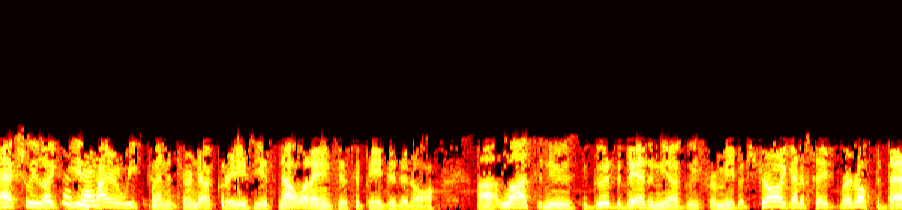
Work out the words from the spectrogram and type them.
actually, like That's the entire week kind of turned out crazy. It's not what I anticipated at all. Uh, lots of news, the good, the bad, and the ugly from me. But Stro, I got to say right off the bat,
